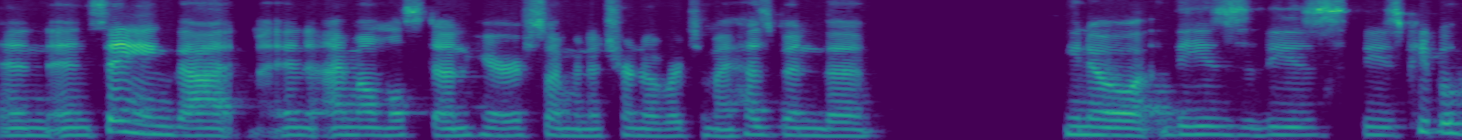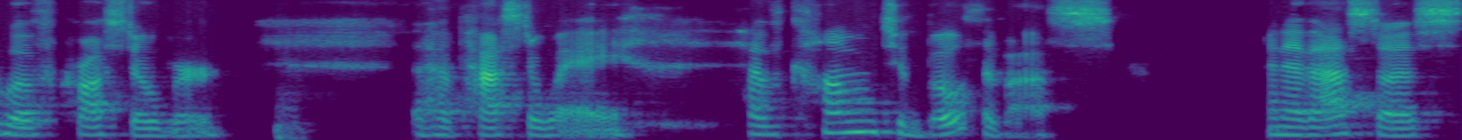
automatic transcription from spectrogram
and and saying that and i'm almost done here so i'm going to turn over to my husband that you know these these these people who have crossed over that have passed away have come to both of us and have asked us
